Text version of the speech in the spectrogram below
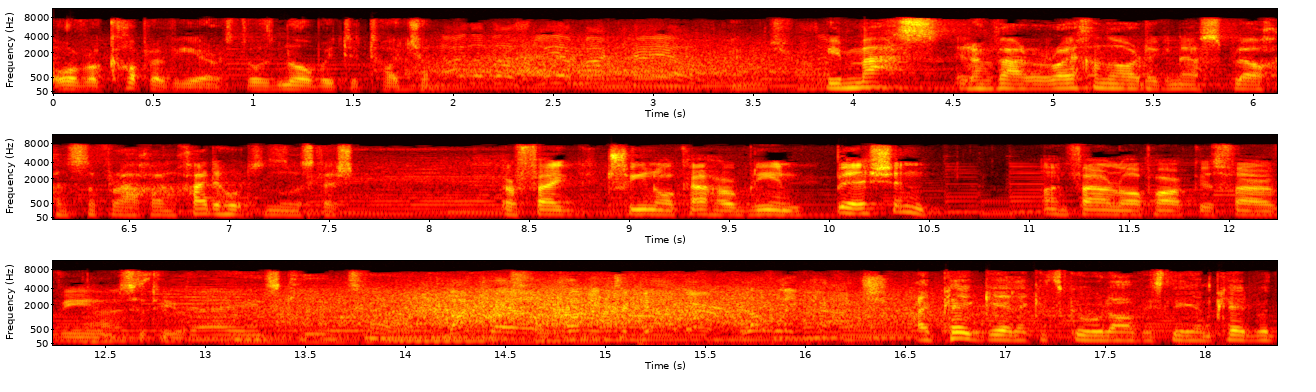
Over a couple of years, there was nobody to touch him. Neither does Liam McHale. Bhí meas ar an bhar roichan áda g nes blachan sa fracha an chaidirút nuas leis. ar feig tríó cethir blion besin an Fairlaw Park is fear bhíon sa tú. McHale coming together. Lovely catch. I played Gaelic at school, obviously, and played with,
